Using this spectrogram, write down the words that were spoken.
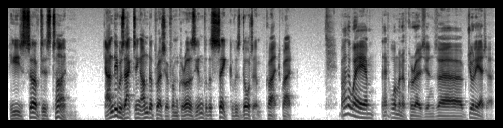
He's served his time. And he was acting under pressure from Corrosian for the sake of his daughter. Quite, quite. By the way, um, that woman of Corrosian's, uh, Giulietta,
